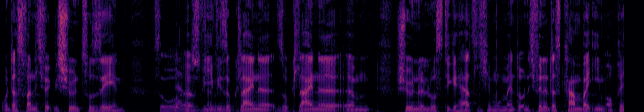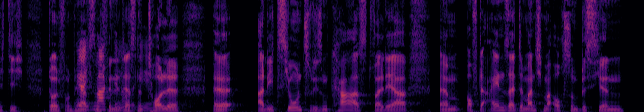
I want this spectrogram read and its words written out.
Und das fand ich wirklich schön zu sehen. So ja, äh, wie wie so kleine so kleine ähm, schöne lustige herzliche Momente und ich finde das kam bei ihm auch richtig doll vom Herzen. Ja, ich, ich finde das ist eine eh. tolle äh, Addition zu diesem Cast, weil der ähm, auf der einen Seite manchmal auch so ein bisschen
